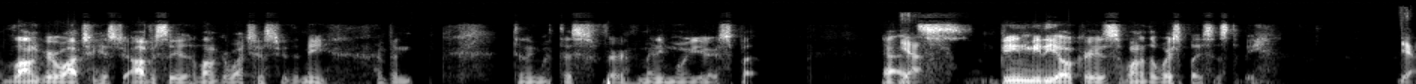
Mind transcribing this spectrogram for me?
longer watching history. Obviously, a longer watch history than me. I've been dealing with this for many more years, but yeah, Yeah. it's being mediocre is one of the worst places to be. Yeah,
